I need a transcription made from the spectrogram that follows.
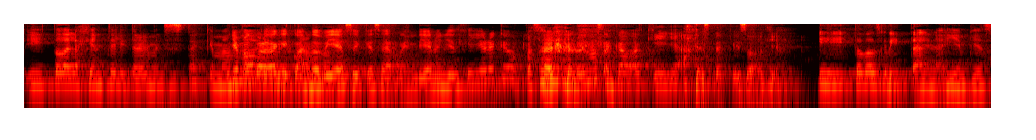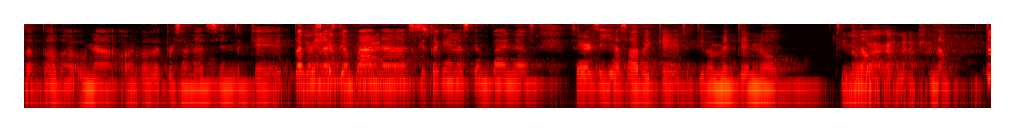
y toda la gente literalmente se está quemando. Yo me acuerdo que cuando vi eso y que se rindieron, yo dije, ¿y ahora qué va a pasar? Hemos acabado aquí ya este episodio. Y todos gritan y empieza toda una horda de personas diciendo que toquen Las las, campanas. campanas. que toquen las campanas. Cersei ya sabe que efectivamente no... No, va a ganar. no. ¿Tú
